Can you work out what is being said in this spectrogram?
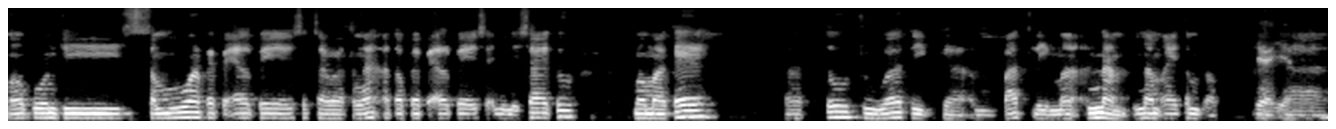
maupun di semua PPLP se-Jawa Tengah atau PPLP se-Indonesia itu memakai 1, 2, 3, 4, 5, 6, 6 item bro. Ya, ya.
